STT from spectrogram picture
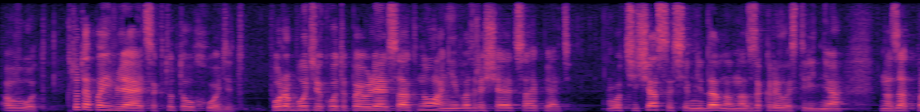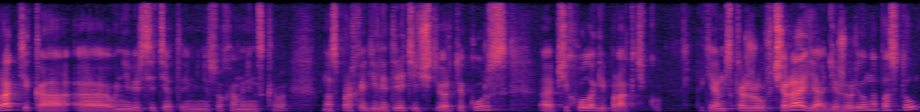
Вот. Кто-то появляется, кто-то уходит. По работе у кого-то появляется окно, они возвращаются опять. Вот сейчас, совсем недавно, у нас закрылась три дня назад практика э, университета имени Сухомлинского. У нас проходили третий и четвертый курс э, психологи практику. Так я вам скажу, вчера я дежурил на посту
